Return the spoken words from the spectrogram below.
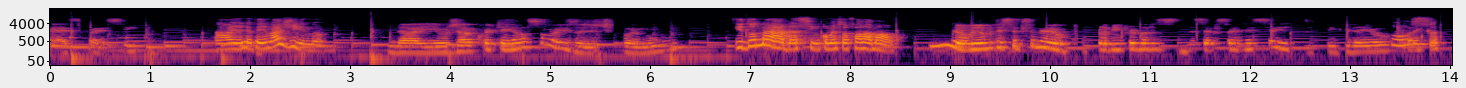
É, se conhece. Ah, eu já até imagino. Daí eu já cortei relações, eu, tipo, eu não. E do nada, assim, começou a falar mal? Eu, eu me decepcionei. Eu, pra mim foi uma das decepções recentes. Assim, que daí eu Nossa. falei.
